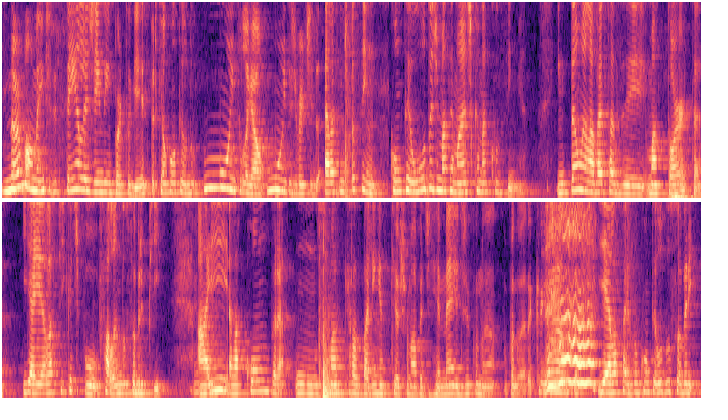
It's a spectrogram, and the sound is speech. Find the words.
Normalmente eles têm a legenda em português, porque é um conteúdo muito legal, muito divertido. Ela tem, tipo assim, conteúdo de matemática na cozinha. Então ela vai fazer uma torta e aí ela fica, tipo, falando sobre pi. Aí ela compra uns, uma- aquelas balinhas que eu chamava de remédio quando, quando eu era criança. e ela faz um conteúdo sobre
